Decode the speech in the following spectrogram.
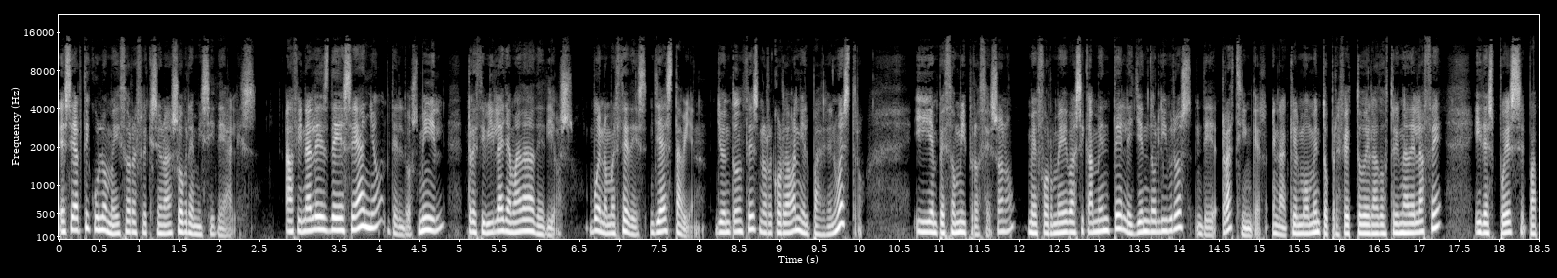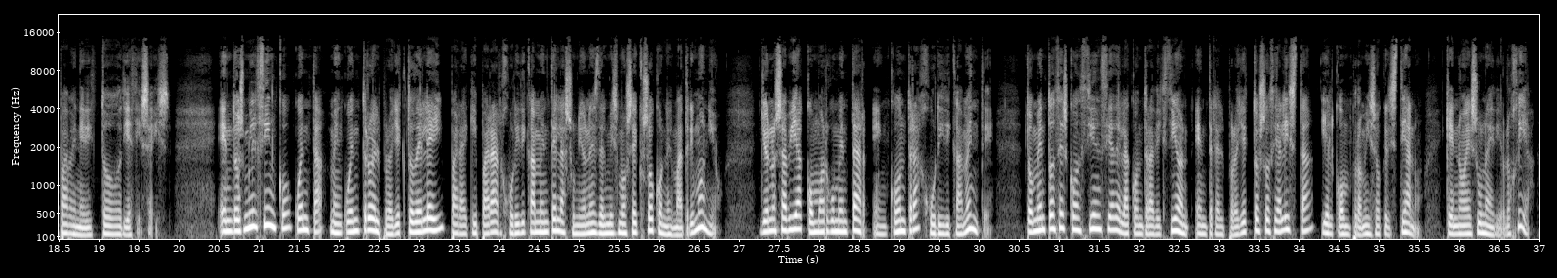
Ese artículo me hizo reflexionar sobre mis ideales. A finales de ese año, del 2000, recibí la llamada de Dios. Bueno, Mercedes, ya está bien. Yo entonces no recordaba ni el Padre Nuestro. Y empezó mi proceso, ¿no? Me formé básicamente leyendo libros de Ratzinger, en aquel momento prefecto de la doctrina de la fe, y después Papa Benedicto XVI. En 2005, cuenta, me encuentro el proyecto de ley para equiparar jurídicamente las uniones del mismo sexo con el matrimonio. Yo no sabía cómo argumentar en contra jurídicamente. Tomé entonces conciencia de la contradicción entre el proyecto socialista y el compromiso cristiano, que no es una ideología.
